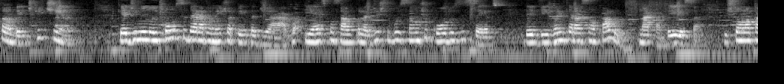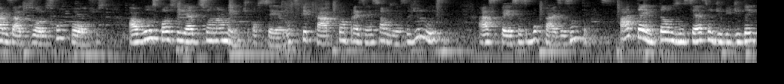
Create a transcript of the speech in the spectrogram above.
também de quitina, que diminui consideravelmente a perda de água e é responsável pela distribuição de cor dos insetos devido à interação com a luz. Na cabeça estão localizados os olhos compostos, alguns possuem adicionalmente ocelos que captam a presença e ausência de luz, as peças bucais e as antenas. Até então, os insetos são divididos em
